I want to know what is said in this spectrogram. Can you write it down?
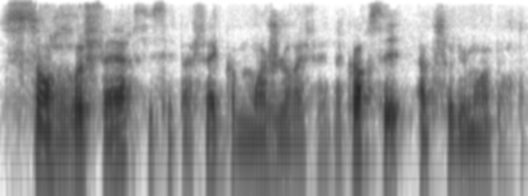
sans refaire si c'est pas fait comme moi je l'aurais fait. D'accord? C'est absolument important.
